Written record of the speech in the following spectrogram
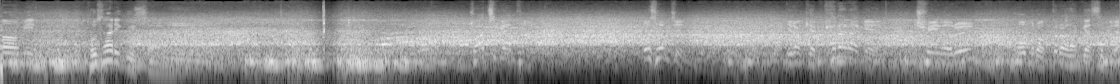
마음이 도사리고 있어요. 오선진. 이렇게 편안하게 트레이너를 홈으로 끌어당겼습니다.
